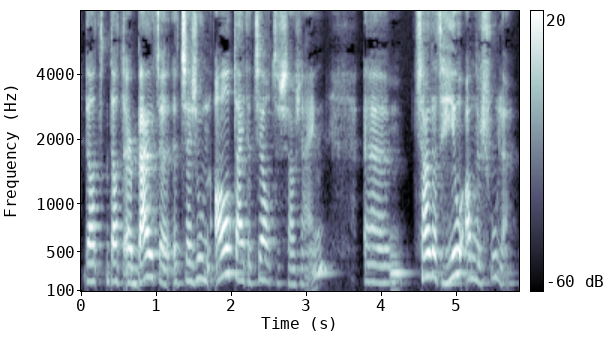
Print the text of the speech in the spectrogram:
Dat, dat er buiten het seizoen altijd hetzelfde zou zijn. Um, zou dat heel anders voelen.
